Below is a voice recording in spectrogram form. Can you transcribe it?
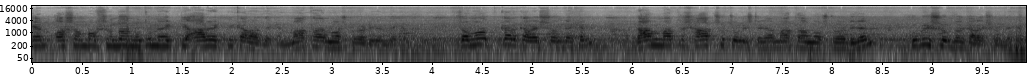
দেখেন, অসম্ভব সুন্দর নতুন একটি, আরও একটি কালার দেখেন। মাথা নষ্ট করা ডিজাইন দেখেন। চমৎকার কালেকশন দেখেন। দাম মাত্র সাতশো চল্লিশ টাকা, মাথা নষ্ট করা ডিজাইন খুবই সুন্দর কালেকশন দেখেন।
